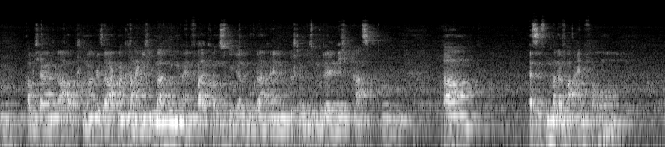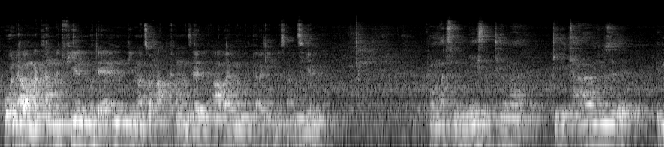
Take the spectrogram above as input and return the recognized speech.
Mhm. Habe ich ja gerade auch schon mal gesagt, man kann eigentlich immer irgendeinen Fall konstruieren, wo dann ein bestimmtes Modell nicht passt. Mhm. Ähm, es ist immer eine Vereinfachung, und, aber man kann mit vielen Modellen, die man so hat, kann man sehr gut arbeiten und gute Ergebnisse erzielen. Mhm. Kommen wir zum nächsten Thema. Digitalanalyse im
